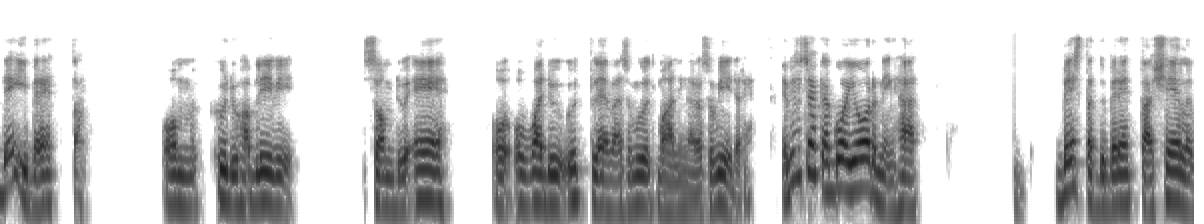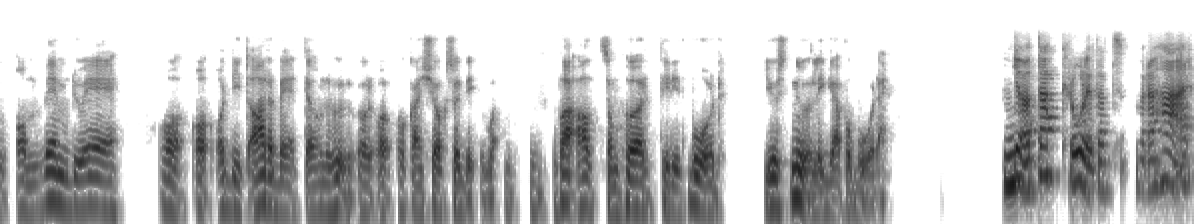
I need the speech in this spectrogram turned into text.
dig berätta om hur du har blivit som du är och, och vad du upplever som utmaningar och så vidare. Men vi försöker gå i ordning här. Bäst att du berättar själv om vem du är och, och, och ditt arbete och, och, kanske också vad allt som hör till ditt bord just nu ligger på bordet. Ja, tack, roligt att vara här.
